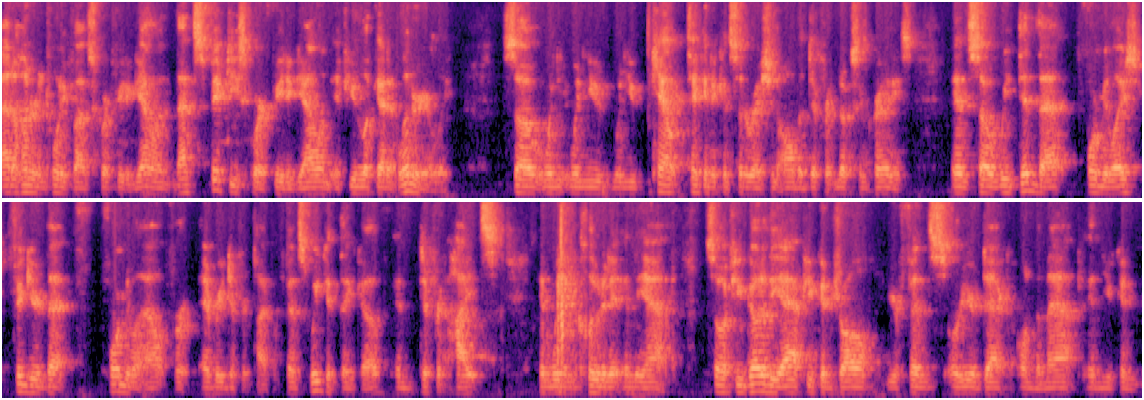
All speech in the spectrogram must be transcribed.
at 125 square feet a gallon, that's 50 square feet a gallon if you look at it linearly. So when you, when you when you count, take into consideration all the different nooks and crannies, and so we did that formulation, figured that formula out for every different type of fence we could think of in different heights, and we included it in the app. So if you go to the app, you can draw your fence or your deck on the map, and you can,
